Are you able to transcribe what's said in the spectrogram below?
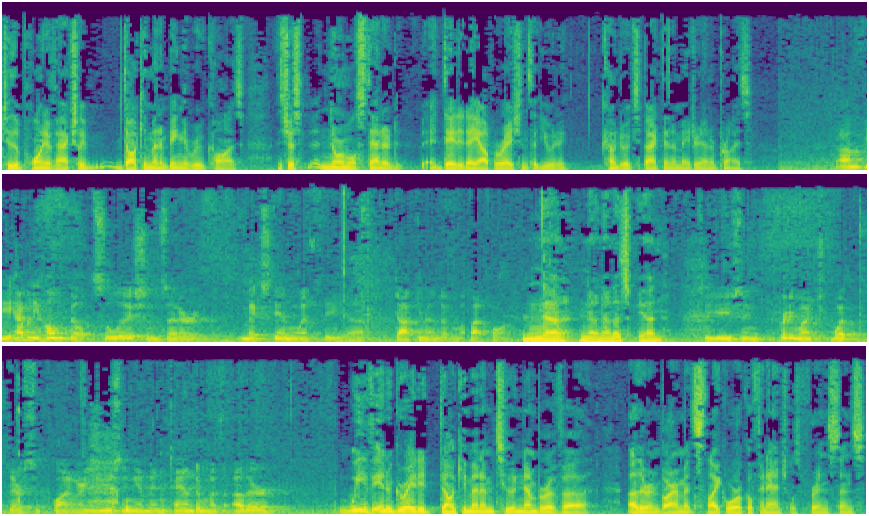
to the point of actually Documentum being the root cause. It's just normal standard day-to-day operations that you would come to expect in a major enterprise. Um, do you have any home-built solutions that are mixed in with the uh, Documentum platform? No, no, not as of yet. So you're using pretty much what they're supplying. Are you using them in tandem with other? We've integrated Documentum to a number of uh, other environments, like Oracle Financials, for instance.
